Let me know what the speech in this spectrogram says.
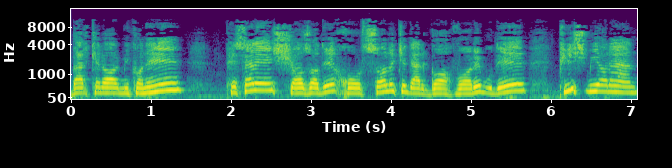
برکنار می‌کنه پسر شاهزاده خردسال که در گاهواره بوده پیش میارن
